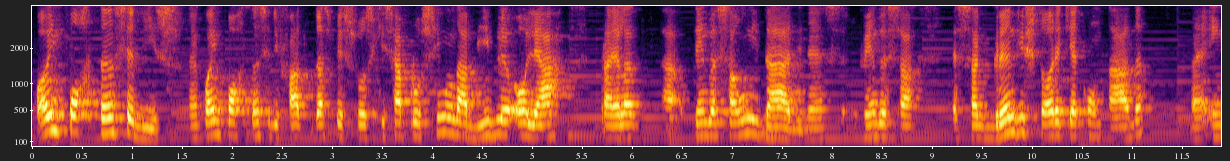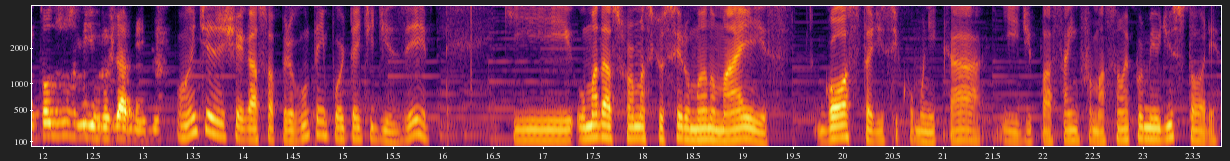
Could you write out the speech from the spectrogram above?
qual a importância disso? Né? Qual a importância de fato das pessoas que se aproximam da Bíblia olhar para ela ah, tendo essa unidade, né? vendo essa, essa grande história que é contada né, em todos os livros da Bíblia. Antes de chegar à sua pergunta, é importante dizer que uma das formas que o ser humano mais gosta de se comunicar e de passar informação é por meio de história.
